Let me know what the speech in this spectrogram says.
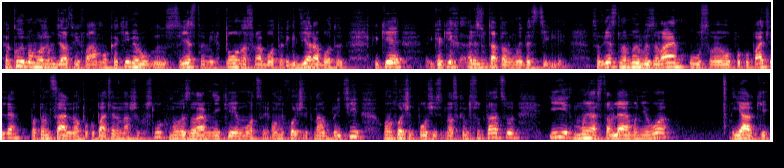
какую мы можем делать рекламу, какими средствами, кто у нас работает, где работает, какие, каких результатов мы достигли. Соответственно, мы вызываем у своего покупателя, потенциального покупателя наших услуг, мы вызываем некие эмоции. Он хочет к нам прийти, он хочет получить у нас консультацию, и мы оставляем у него яркий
